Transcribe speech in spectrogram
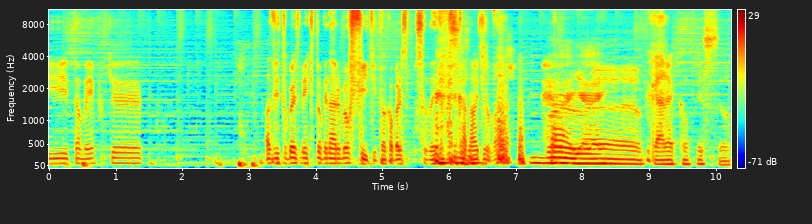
E também porque as VTubers meio que dominaram o meu feed, então acabaram expulsando ainda mais canal de lá. Ai, ai. O cara confessou,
